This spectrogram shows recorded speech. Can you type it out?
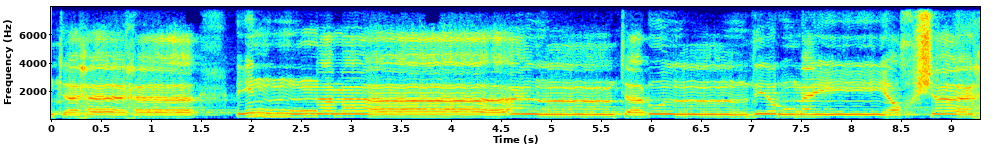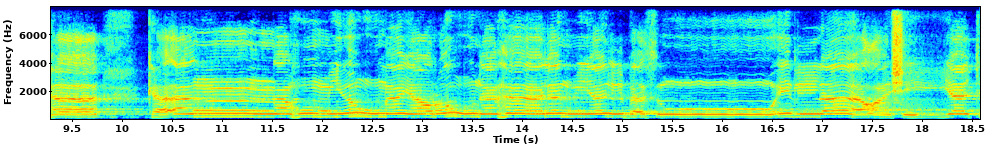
منتهاها. إنما أنت منذر من يخشاها كأنهم يوم يرونها لم يلبثوا. إلا عشية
